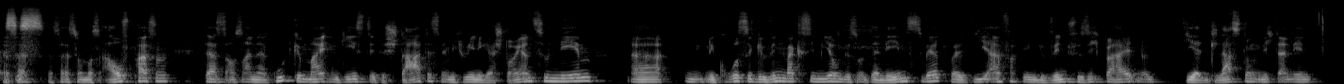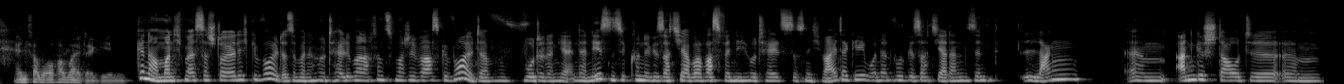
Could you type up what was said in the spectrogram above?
das heißt, das heißt, man muss aufpassen, dass aus einer gut gemeinten Geste des Staates, nämlich weniger Steuern zu nehmen, äh, eine große Gewinnmaximierung des Unternehmens wird, weil die einfach den Gewinn für sich behalten und die Entlastung nicht an den Endverbraucher weitergeben. Genau, manchmal ist das steuerlich gewollt. Also bei den Hotelübernachtungen zum Beispiel war es gewollt. Da wurde dann ja in der nächsten Sekunde gesagt, ja, aber was, wenn die Hotels das nicht weitergeben? Und dann wurde gesagt, ja, dann sind lang ähm, angestaute ähm,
